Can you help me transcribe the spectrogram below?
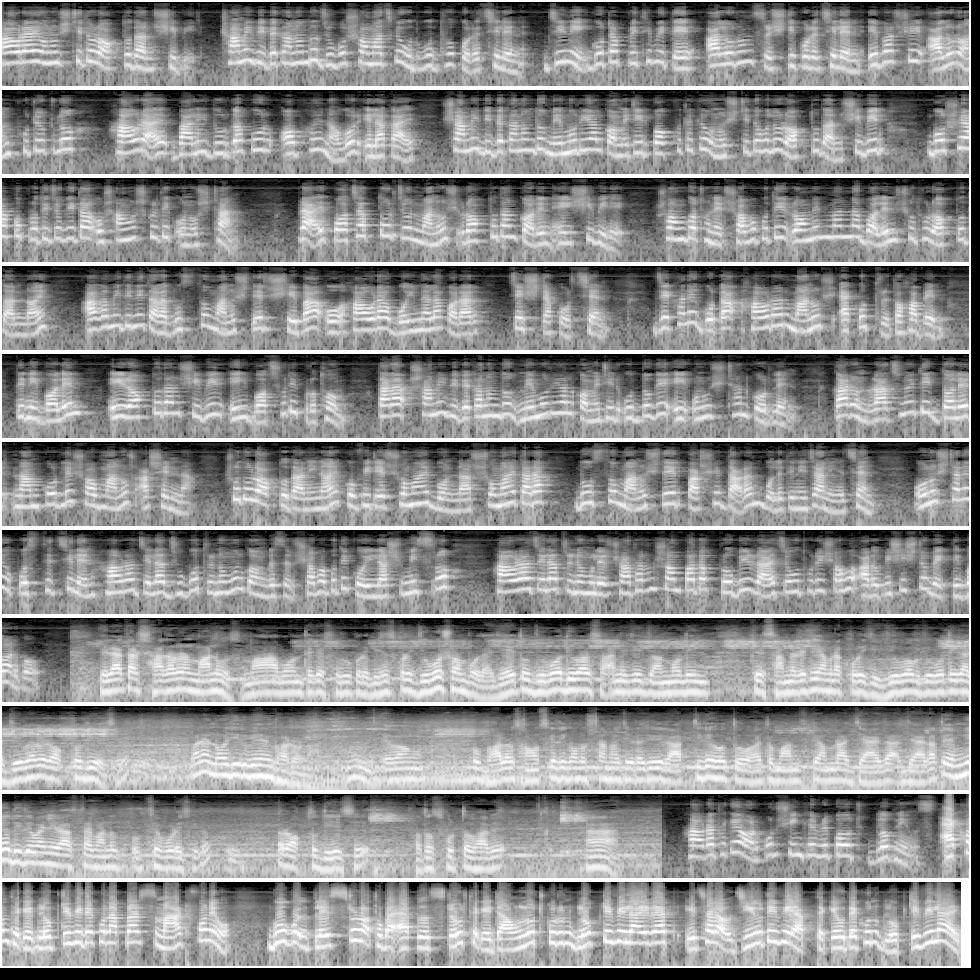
হাওড়ায় অনুষ্ঠিত রক্তদান শিবির। স্বামী বিবেকানন্দ যুব সমাজকে উদ্বুদ্ধ করেছিলেন। যিনি গোটা পৃথিবীতে আলোড়ন সৃষ্টি করেছিলেন। এবার সেই আলোড়ন ফুটে উঠল হাওড়ায় বালি দুর্গাপুর অভয়নগর এলাকায়। স্বামী বিবেকানন্দ মেমোরিয়াল কমিটির পক্ষ থেকে অনুষ্ঠিত হল রক্তদান শিবির, বসে আঁকো প্রতিযোগিতা ও সাংস্কৃতিক অনুষ্ঠান। প্রায় পঁচাত্তর জন মানুষ রক্তদান করেন এই শিবিরে। সংগঠনের সভাপতি রমেন মান্না বলেন, শুধু রক্তদান নয় আগামী দিনে তারা দুস্থ মানুষদের সেবা ও হাওড়া বইমেলা করার চেষ্টা করছেন, যেখানে গোটা হাওড়ার মানুষ একত্রিত হবেন। তিনি বলেন, এই রক্তদান শিবির এই বছরই প্রথম। তারা স্বামী বিবেকানন্দ মেমোরিয়াল কমিটির উদ্যোগে এই অনুষ্ঠান করলেন। কারণ রাজনৈতিক দলের নাম করলে সব মানুষ আসেন না। শুধু রক্তদানই নয়, কোভিডের সময়, বন্যার সময় তারা দুস্থ মানুষদের পাশে দাঁড়ান বলে তিনি জানিয়েছেন। অনুষ্ঠানে উপস্থিত ছিলেন হাওড়া জেলা যুব তৃণমূল কংগ্রেসের সভাপতি কৈলাস মিশ্র, হাওড়া জেলা তৃণমূলের সাধারণ সম্পাদক প্রবীর রায়চৌধুরী সহ আরও বিশিষ্ট ব্যক্তিবর্গ। এলাকার সাধারণ মানুষ, মা, বোন থেকে শুরু করে বিশেষ করে যুব সম্প্রদায়, যেহেতু যুব দিবস আমি যে জন্মদিনকে সামনে রেখেই আমরা করেছি, যুবক, যুবতীরা যেভাবে রক্ত দিয়েছে মানে নজিরবিহীন ঘটনা এবং খুব ভালো সাংস্কৃতিক অনুষ্ঠান হয়েছে। এটা যদি রাত্রিরে হতো হয়তো মানুষকে আমরা জায়গা জায়গা তো এমনিও দিতে পারিনি রাস্তায় মানুষ উপচে পড়েছিল। রক্ত দিয়েছে স্বতঃস্ফূর্তভাবে। হ্যাঁ। হাওড়া থেকে অর্পণ সিংহের রিপোর্ট গ্লোব নিউজ। এখন থেকে গ্লোব টিভি দেখুন আপনার স্মার্টফোনেও। গুগল প্লে স্টোর অথবা অ্যাপল স্টোর থেকে ডাউনলোড করুন গ্লোব টিভি লাইভ অ্যাপ। এছাড়াও জিও টিভি অ্যাপ থেকেও দেখুন গ্লোব টিভি লাইভ।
